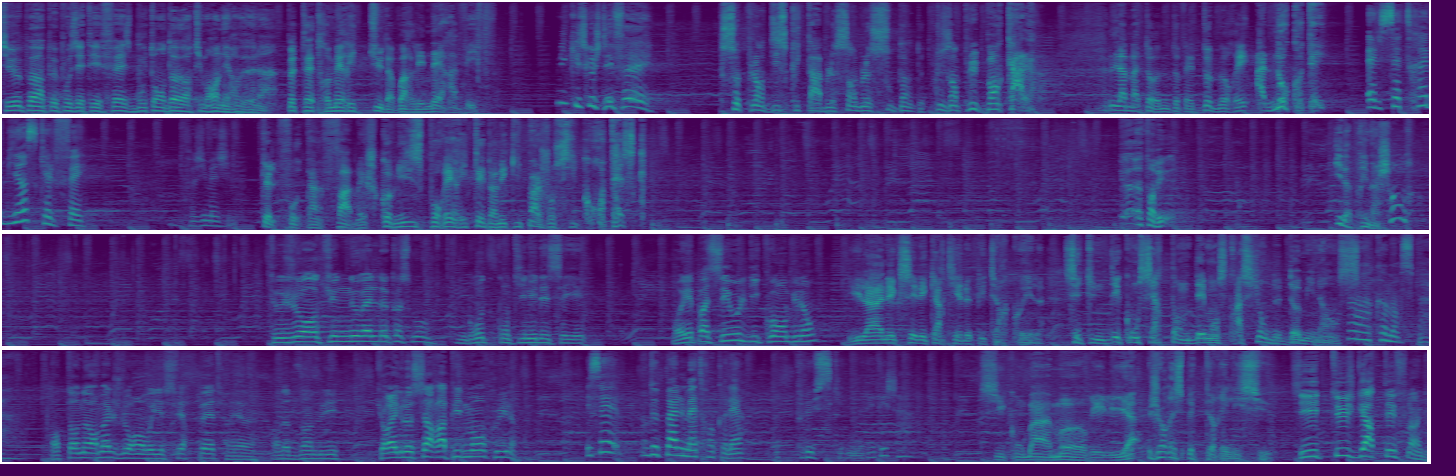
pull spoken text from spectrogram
Tu veux pas un peu poser tes fesses, bouton d'or, tu me rends nerveux là. Peut-être mérites-tu d'avoir les nerfs à vif. Mais qu'est-ce que je t'ai fait? Ce plan discutable semble soudain de plus en plus bancal. La Madone devait demeurer à nos côtés. Elle sait très bien ce qu'elle fait. Enfin, j'imagine. Quelle faute infâme ai-je commise pour hériter d'un équipage aussi grotesque? Euh, Attendez. Il a pris ma chambre? Toujours aucune nouvelle de Cosmo. Groot continue d'essayer. Bon, il est passé où le dico ambulant? Il a annexé les quartiers de Peter Quill. C'est une déconcertante démonstration de dominance. Ah, commence pas. En temps normal, je l'aurais envoyé se faire pète, mais euh, on a besoin de lui. Tu règles ça rapidement, Quill? Essaie de pas le mettre en colère. Plus qu'il ne l'est déjà. Si combat à mort il y a, je respecterai l'issue. Si tu, je garde tes flingues.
